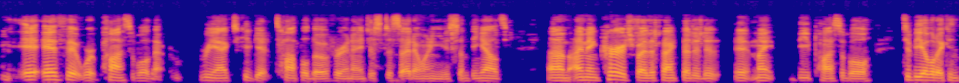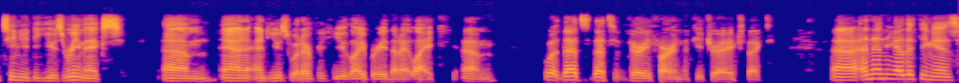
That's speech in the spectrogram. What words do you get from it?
if it were possible that React could get toppled over and I just decide I want to use something else, um, I'm encouraged by the fact that it, it might be possible to be able to continue to use Remix um, and and use whatever view library that I like. Um, well, that's that's very far in the future, I expect. Uh, and then the other thing is,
